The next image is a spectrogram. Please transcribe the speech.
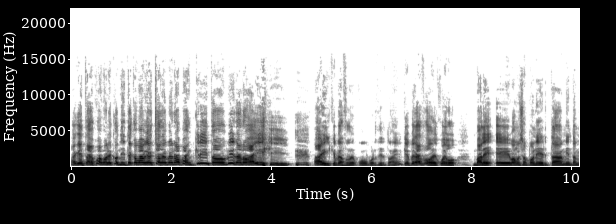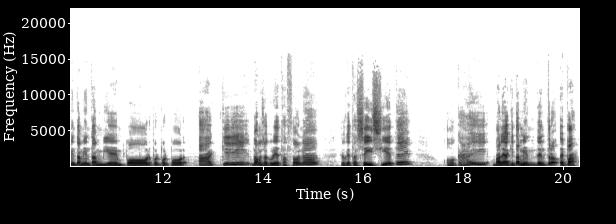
aquí está Juan al escondite. ¿Cómo había echado de menos a Pancrito? Míralo ahí. Ay, qué pedazo de juego, por cierto, ¿eh? Qué pedazo de juego. Vale, eh, vamos a poner también, también, también, también por, por, por, por aquí. Vamos a cubrir esta zona. Creo que está 6, 7. Ok. Vale, aquí también. Dentro. Epa,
